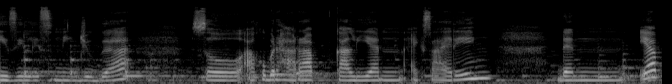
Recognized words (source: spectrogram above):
easy listening juga. So aku berharap kalian exciting. Dan yap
